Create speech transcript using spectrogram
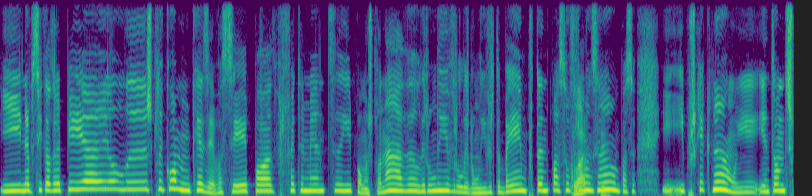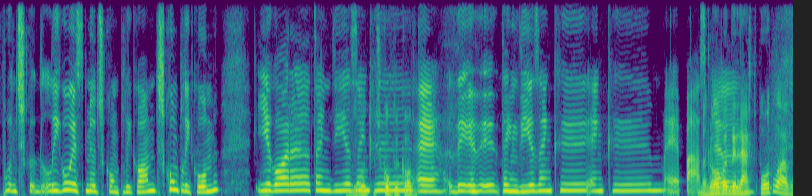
E na psicoterapia ele explicou-me: quer dizer, você pode perfeitamente ir para uma esplanada, ler um livro. Ler um livro também é importante para a sua claro formação. Para sua... E, e porquê que não? E, e então ligou esse meu descomplicou-me, descomplicou-me e agora tenho dias em que. É, de, de, tenho dias em que. Em que é, pá, Mas não abadalhaste para o outro lado.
